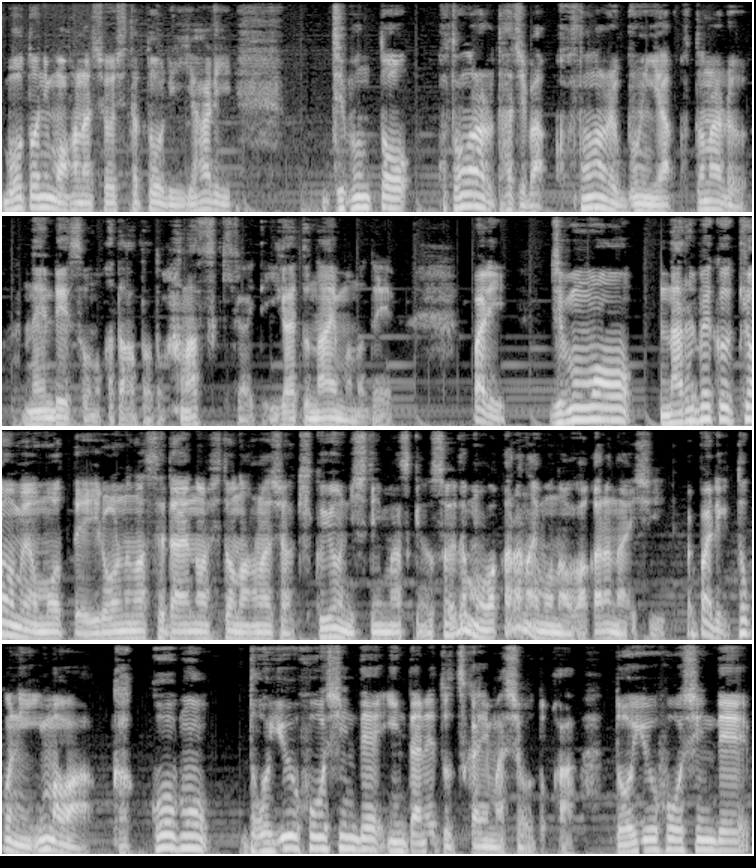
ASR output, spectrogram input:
冒頭にもお話をした通り、やはり自分と異なる立場、異なる分野、異なる年齢層の方々と話す機会って意外とないもので、やっぱり自分もなるべく興味を持っていろんな世代の人の話は聞くようにしていますけど、それでもわからないものはわからないし、やっぱり特に今は学校もどういう方針でインターネットを使いましょうとか、どういう方針で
